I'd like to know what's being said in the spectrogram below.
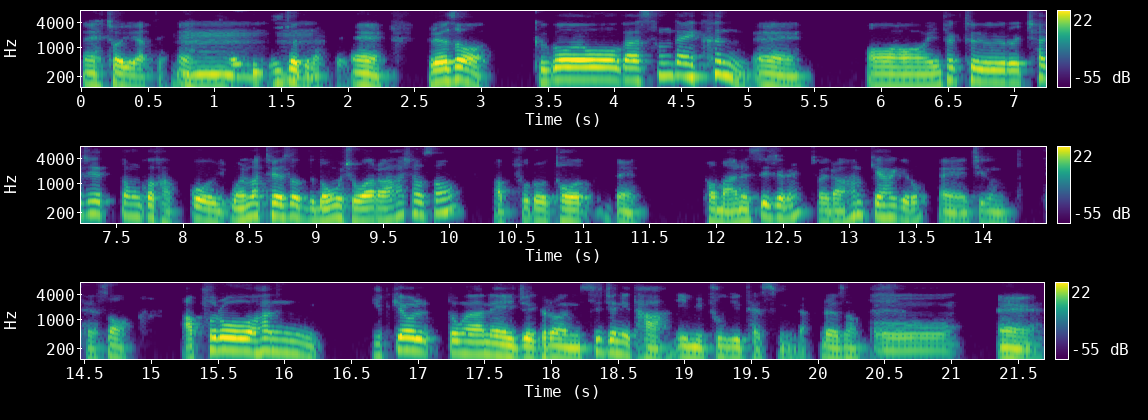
네, 저희한테, 예, 음, 저희 유저들한테. 예. 그래서 그거가 상당히 큰 예, 어 임팩트를 차지했던 것 같고 월마트에서도 너무 좋아라 하셔서 앞으로 더 네, 더 많은 시즌을 저희랑 함께 하기로 예, 지금 돼서 앞으로 한 6개월 동안의 이제 그런 시즌이 다 이미 북이 됐습니다. 그래서 오. 예,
